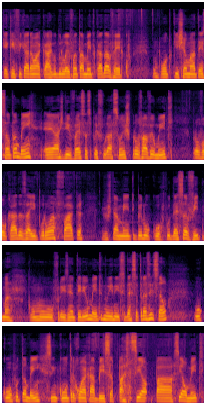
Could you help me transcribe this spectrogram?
que é quem ficarão a cargo do levantamento cadavérico. Um ponto que chama a atenção também é as diversas perfurações provavelmente provocadas aí por uma faca justamente pelo corpo dessa vítima. Como frisei anteriormente no início dessa transição, o corpo também se encontra com a cabeça parcial, parcialmente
